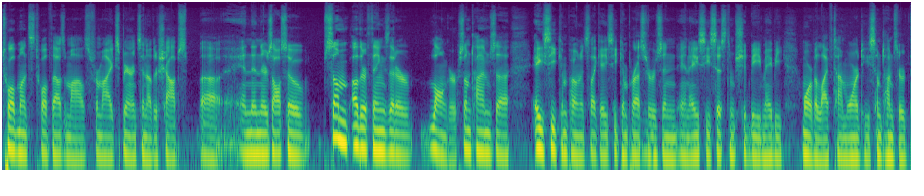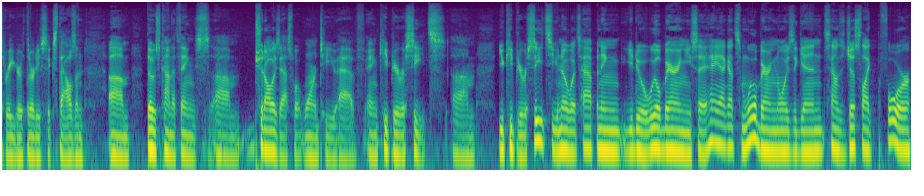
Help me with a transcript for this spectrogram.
12 months, 12,000 miles from my experience in other shops. Uh, and then there's also some other things that are longer. Sometimes uh, AC components like AC compressors and, and AC systems should be maybe more of a lifetime warranty. Sometimes they're three or 36,000. Um, those kind of things um, should always ask what warranty you have and keep your receipts. Um, you keep your receipts, you know what's happening. You do a wheel bearing, you say, hey, I got some wheel bearing noise again. It sounds just like before.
